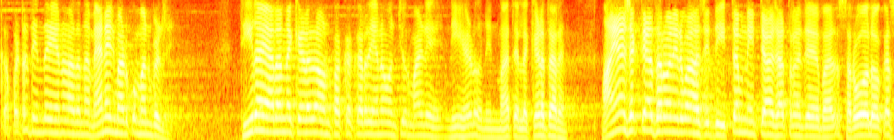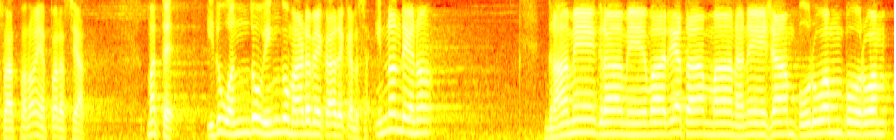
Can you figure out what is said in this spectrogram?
ಕಪಟದಿಂದ ಏನೋ ಅದನ್ನು ಮ್ಯಾನೇಜ್ ಮಾಡ್ಕೊಂಬಂದ್ಬಿಡ್ರಿ ತೀರಾ ಯಾರನ್ನ ಕೇಳಿದ್ರೆ ಅವ್ನ ಪಕ್ಕ ಕರೆದು ಏನೋ ಒಂಚೂರು ಮಾಡಿ, ನೀ ಹೇಳು ನಿನ್ನ ಮಾತೆಲ್ಲ ಕೇಳ್ತಾರೆ. ಮಾಯಾಶಕ್ತಿಯ ಸರ್ವನಿರ್ವಾಹ ಸಿದ್ಧಿ, ಇತ್ತಂ ನಿತ್ಯ ಶಾಸ್ತ್ರ ಸರ್ವಲೋಕ ಸ್ವಾತ್ಮನೋ ಎಪ್ಪರ ಸ್ಯಾತ್ ಮತ್ತು, ಇದು ಒಂದು ವಿಂಗು ಮಾಡಬೇಕಾದ ಕೆಲಸ. ಇನ್ನೊಂದೇನು? ಗ್ರಾಮೇ ಗ್ರಾಮೇ ವಾರ್ಯತಾಂ ಮಾನನೇಶಾಂ ಪೂರ್ವಂ ಪೂರ್ವಂ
